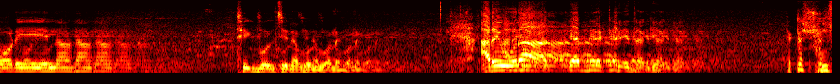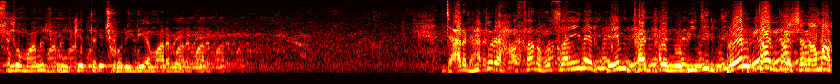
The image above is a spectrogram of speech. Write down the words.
পড়ে না। ঠিক বলছি না ভুল বলে? আরে ওরা ট্যাবলেট খেয়ে থাকে। একটা সুস্থ মানুষ বুকেতে ছড়ি দিয়ে মারবে। যার ভিতরে হাসান হোসাইনের প্রেম থাকবে, নবীজির প্রেম থাকবে, সে নামাজ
